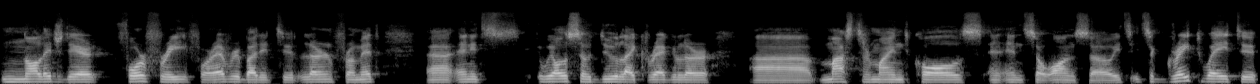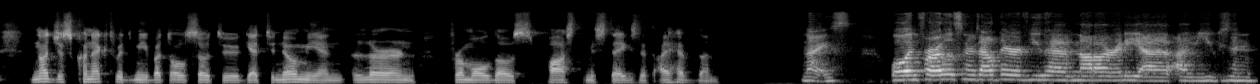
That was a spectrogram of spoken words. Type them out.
knowledge there for free for everybody to learn from it. Uh, and it's we also do like regular uh, mastermind calls and, and, so on. So it's it's a great way to not just connect with me but also to get to know me and learn from all those past mistakes that i have done. Nice. Well and for our listeners out there if you have not already uh, uh, you can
